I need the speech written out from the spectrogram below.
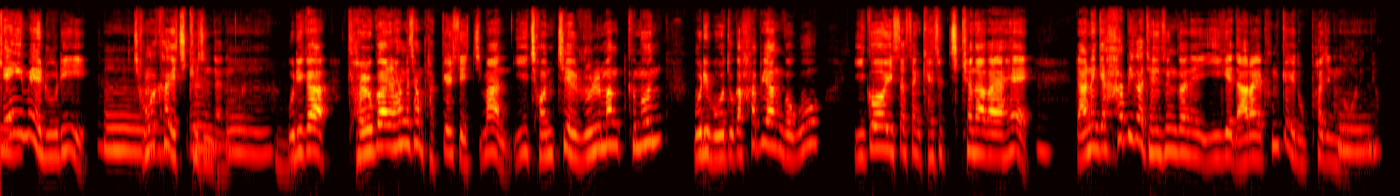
게임의 룰이 정확하게 지켜진다는 거예요. 우리가 결과는 항상 바뀔 수 있지만 이 전체 룰만큼은 우리 모두가 합의한 거고 이거에 있어서는 계속 지켜나가야 해. 라는 게 합의가 된 순간에 이게 나라의 품격이 높아지는 거거든요.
